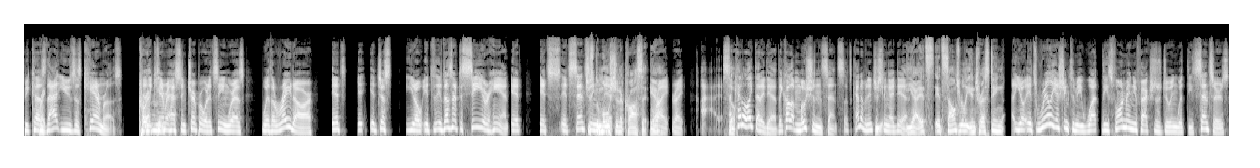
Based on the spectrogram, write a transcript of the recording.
because Right. that uses cameras. Correct. And the camera has to interpret what it's seeing. Whereas with a radar, it's it, it just you know it it doesn't have to see your hand. It it's it's sensing Just the it. motion across it. Yeah. Right, right. I, I kind of like that idea. They call it motion sense. It's kind of an interesting idea. Yeah, it's it sounds really interesting. You know, it's really interesting to me what these phone manufacturers are doing with these sensors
